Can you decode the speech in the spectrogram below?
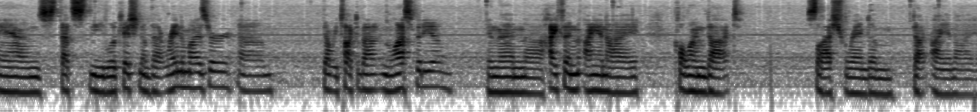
and that's the location of that randomizer um, that we talked about in the last video, and then uh, hyphen ini colon dot slash random dot ini.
